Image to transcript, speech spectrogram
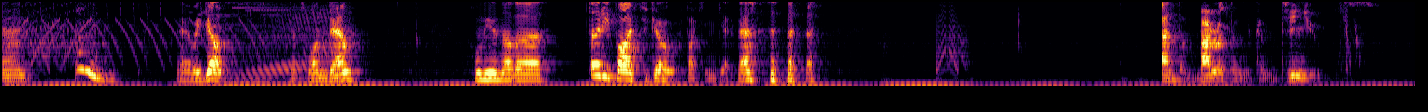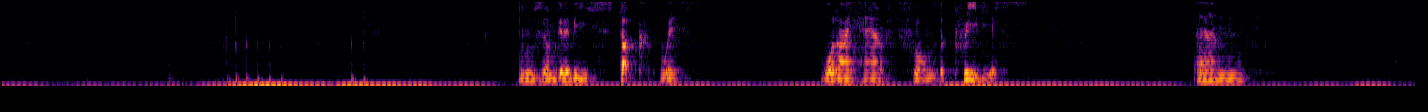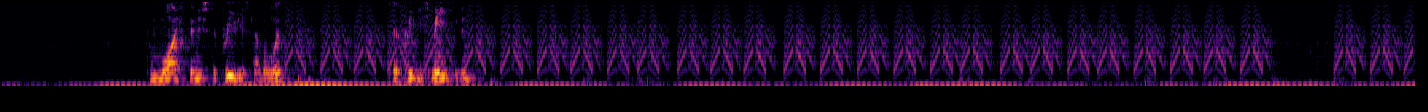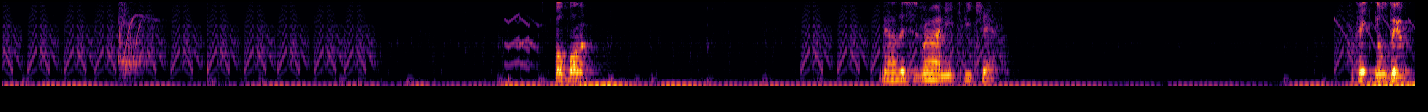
And boom! There we go. That's one down. Only another 35 to go if I can get there. and the marathon continues. Also, I'm going to be stuck with what I have from the previous um, from what I finished the previous level with. The previous maze even. Oh, bonnet. Now this is where I need to be careful. Okay, you'll do.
